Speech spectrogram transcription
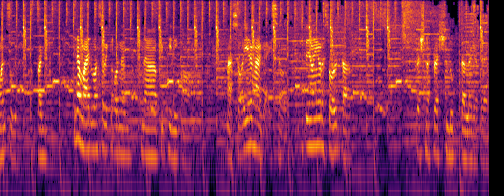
once a week. Pag tinamad, once a week ako nag, na pipili ko. Ah, so ayun nga guys. So, ito yung resulta fresh na fresh look talaga tayo.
